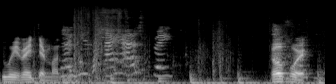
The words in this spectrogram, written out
You wait right there, Monty. Like, I have space. Go for it.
